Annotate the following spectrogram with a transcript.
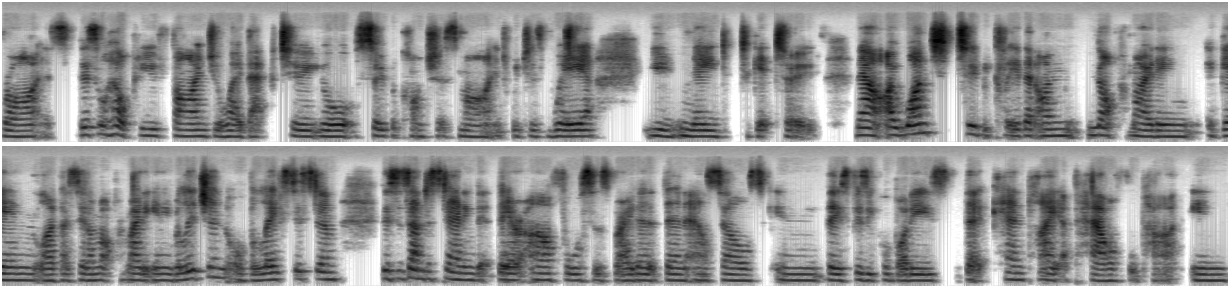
rise. This will help you find your way back to your super conscious mind, which is where you need to get to. Now, I want to be clear that I'm not promoting, again, like I said, I'm not promoting any religion or belief system. This is understanding that there are forces greater than ourselves in these physical bodies that can play a powerful part in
